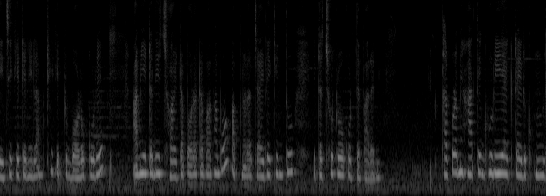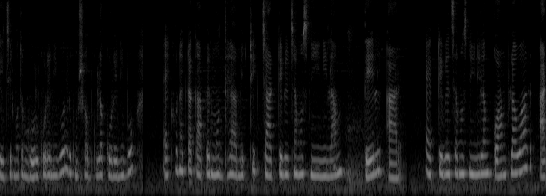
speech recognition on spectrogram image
লিচি কেটে নিলাম, ঠিক একটু বড় করে। আমি এটা দিয়ে ছয়টা পরাটা বানাবো। আপনারা চাইলে কিন্তু এটা ছোটও করতে পারেন। তারপর আমি হাতে ঘুরিয়ে একটা এরকম লিচির মতন গোল করে নিব। এরকম সবগুলো করে নিব। এখন একটা কাপের মধ্যে আমি ঠিক চার টেবিল চামচ নিয়ে নিলাম তেল আর এক টেবিল চামচ নিয়ে নিলাম কর্নফ্লাওয়ার আর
